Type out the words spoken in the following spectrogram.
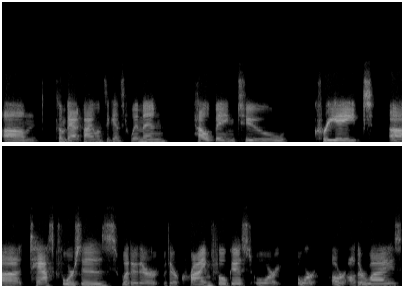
um, combat violence against women, helping to create uh, task forces, whether they're they're crime focused or or or otherwise,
